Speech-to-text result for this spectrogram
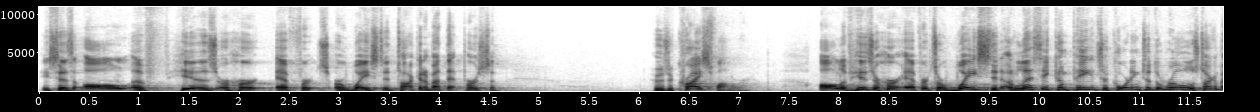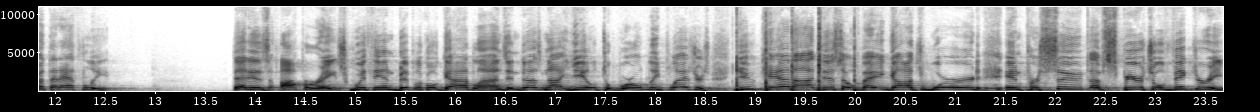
he says all of his or her efforts are wasted, talking about that person who's a Christ follower. All of his or her efforts are wasted unless he competes according to the rules, talking about that athlete that is, operates within biblical guidelines and does not yield to worldly pleasures. You cannot disobey God's word in pursuit of spiritual victory.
